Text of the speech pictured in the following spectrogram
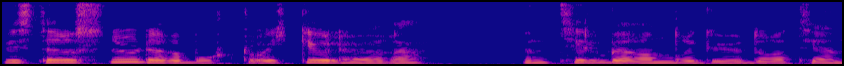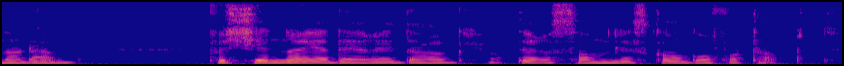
Hvis dere snur dere bort og ikke vil høre, men tilber andre guder og tjener dem, forkynner jeg dere i dag at dere sannelig skal gå fortapt.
